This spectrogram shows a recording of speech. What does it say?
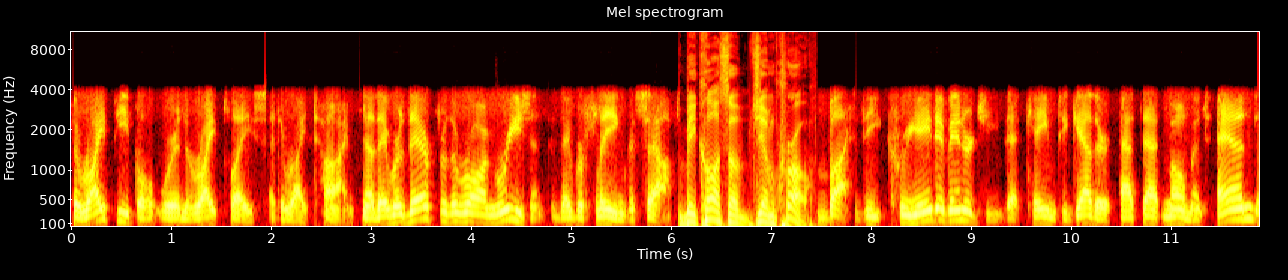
the right people were in the right place at the right time. Now, they were there for the wrong reason. They were fleeing the South. Because of Jim Crow. But the creative energy that came together at that moment and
